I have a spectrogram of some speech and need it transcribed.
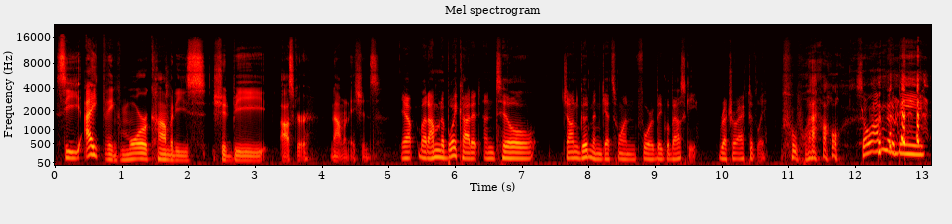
See, I think more comedies should be Oscar nominations. Yep, but I'm going to boycott it until John Goodman gets one for Big Lebowski retroactively. wow. So I'm going to be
